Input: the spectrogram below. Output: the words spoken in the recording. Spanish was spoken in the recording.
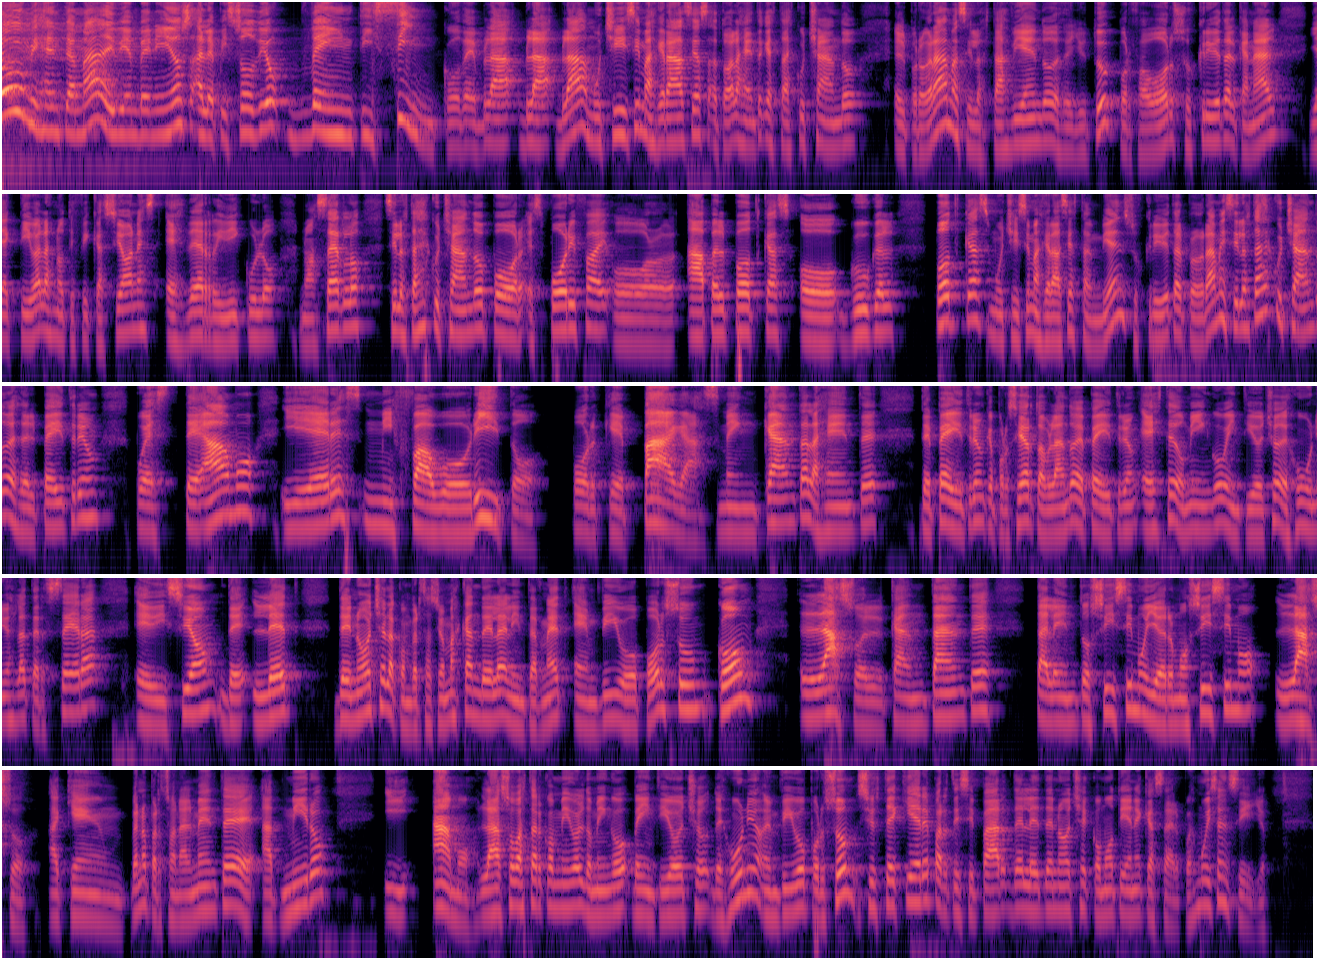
Hello, mi gente amada, y bienvenidos al episodio 25 de Bla, Bla, Bla. Muchísimas gracias a toda la gente que está escuchando el programa. Si lo estás viendo desde YouTube, por favor, suscríbete al canal y activa las notificaciones. Es de ridículo no hacerlo. Si lo estás escuchando por Spotify o Apple Podcast o Google Podcast, muchísimas gracias también. Suscríbete al programa. Y si lo estás escuchando desde el Patreon, pues te amo y eres mi favorito porque pagas. Me encanta la gente de Patreon, que por cierto, hablando de Patreon, este domingo 28 de junio es la tercera edición de LED de noche, la conversación más candela del Internet en vivo por Zoom con Lazo, el cantante talentosísimo y hermosísimo Lazo, a quien, bueno, personalmente admiro y amo. Lazo va a estar conmigo el domingo 28 de junio en vivo por Zoom. Si usted quiere participar de LED de Noche, ¿cómo tiene que hacer? Pues muy sencillo.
